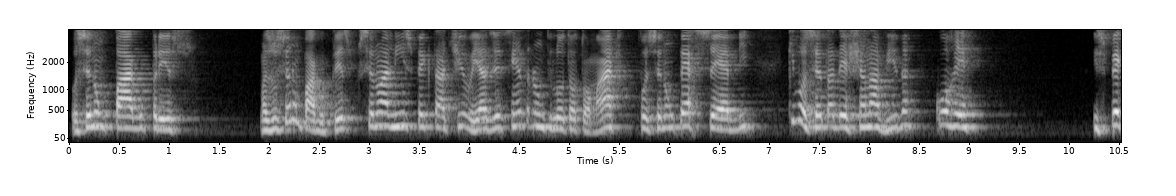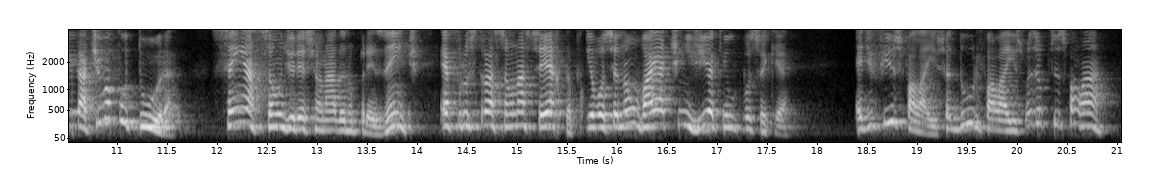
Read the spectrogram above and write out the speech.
Você não paga o preço. Mas você não paga o preço porque você não alinha expectativa. E às vezes você entra num piloto automático você não percebe que você está deixando a vida correr. Expectativa futura sem ação direcionada no presente é frustração na certa, porque você não vai atingir aquilo que você quer. É difícil falar isso, é duro falar isso, mas eu preciso falar.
